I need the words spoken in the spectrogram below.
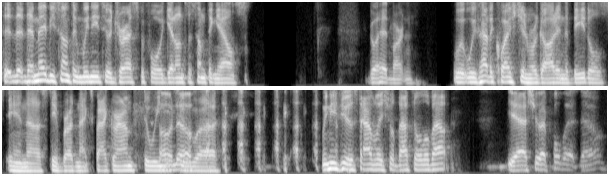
th- th- there may be something we need to address before we get onto something else. Go ahead, Martin. We, have had a question regarding the Beatles in uh, Steve Brudnack's background. Do we oh, need oh, no. to? Uh, we need to establish what that's all about. Yeah, should I pull that down?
